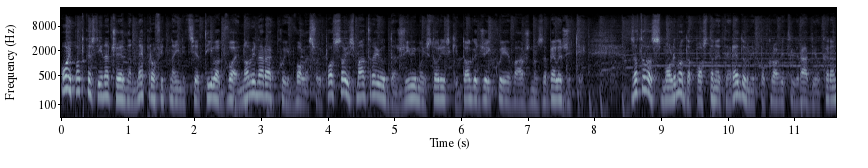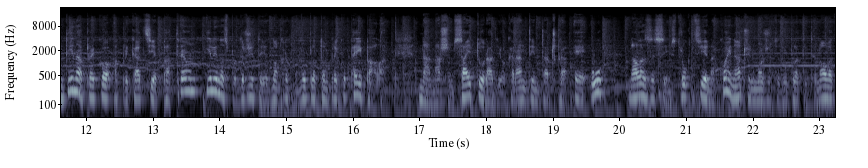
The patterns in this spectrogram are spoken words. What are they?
Ovaj podcast je inače jedna neprofitna inicijativa dvoje novinara koji vole svoj posao i smatraju da živimo istorijski događaj koji je važno zabeležiti. Zato vas molimo da postanete redovni pokrovitelj Radio Karantina preko aplikacije Patreon ili nas podržite jednokratnom uplatom preko Paypala. Na našem sajtu radiokarantin.eu nalaze se instrukcije na koji način možete da uplatite novac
